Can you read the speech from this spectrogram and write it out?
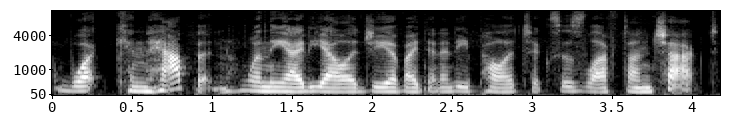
what can happen when the ideology of identity politics is left unchecked.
